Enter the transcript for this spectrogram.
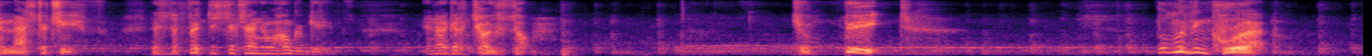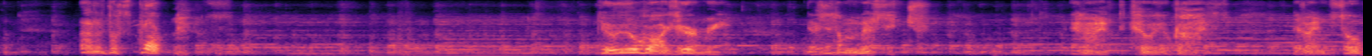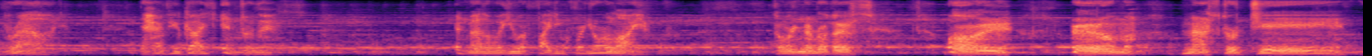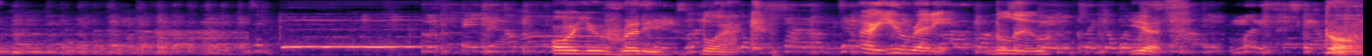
I'm Master Chief. This is the 56th annual Hunger Games. And I gotta tell you something. To beat the living crap out of the Spartans. Do you guys hear me? This is a message. And I have to tell you guys that I am so proud to have you guys enter this. And by the way, you are fighting for your life. So remember this. I am Master Chief. Are you ready, Black? Are you ready, Blue? Yes. Go.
